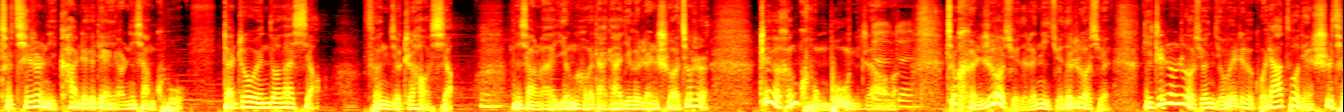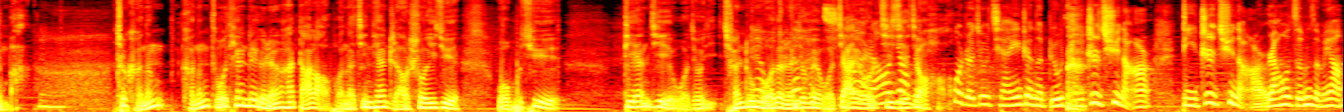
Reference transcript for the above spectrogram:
就其实你看这个电影，你想哭，但周围人都在笑，所以你就只好笑。嗯，你想来迎合大家一个人设，就是这个很恐怖，你知道吗？对对，就很热血的人，你觉得热血，你真正热血，你就为这个国家做点事情吧。嗯，就可能可能昨天这个人还打老婆呢，今天只要说一句我不去 DNG，我就全中国的人就为我加油，集结叫好。或者就是前一阵子，比如抵制去哪儿，抵制去哪儿，然后怎么怎么样，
